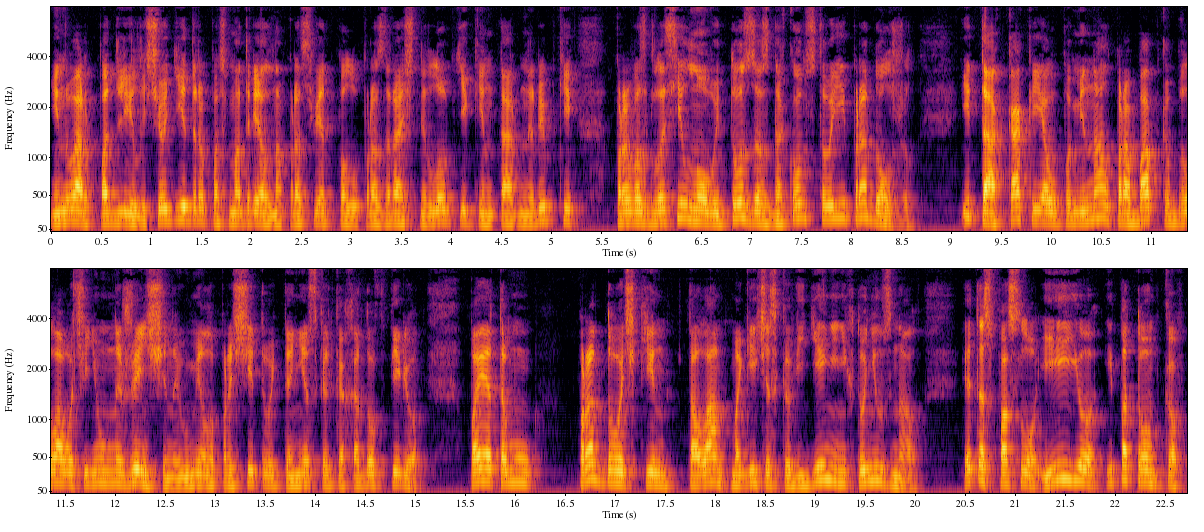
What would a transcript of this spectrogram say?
Инвар подлил еще гидро, посмотрел на просвет полупрозрачной лобки кентарной рыбки, провозгласил новый тост за знакомство и продолжил. Итак, как я упоминал, прабабка была очень умной женщиной и умела просчитывать на несколько ходов вперед. Поэтому про дочкин талант магического видения никто не узнал. Это спасло и ее, и потомков,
